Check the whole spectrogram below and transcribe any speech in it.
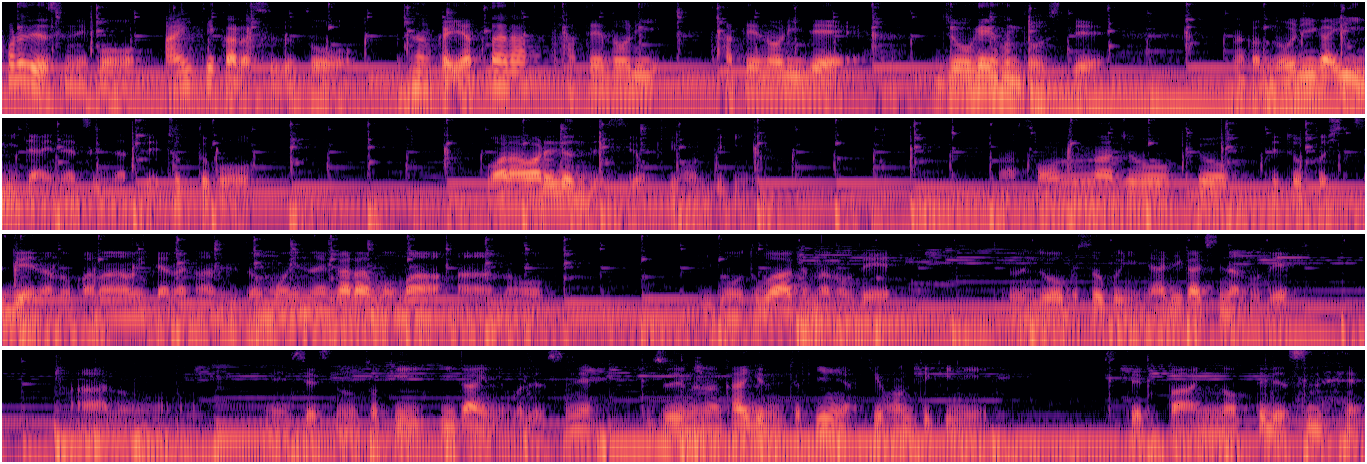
これですねこう相手からするとなんかやたら縦乗り縦乗りで上下運動してなんかノリがいいみたいなやつになってちょっとこう笑われるんですよ基本的に。まあ、そんな状況ってちょっと失礼なのかなみたいな感じで思いながらもまああのリモートワークなので運動不足になりがちなのであの面接の時以外にもですね Zoom の会議の時には基本的にステッパーに乗ってですね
